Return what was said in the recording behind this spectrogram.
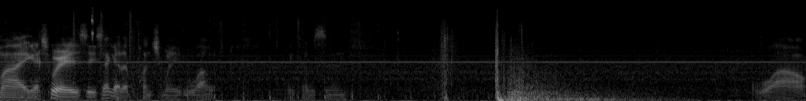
my gosh, where is he? I gotta punch him when he walks. He comes in. Wow.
